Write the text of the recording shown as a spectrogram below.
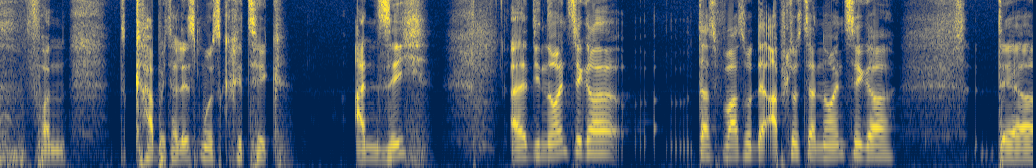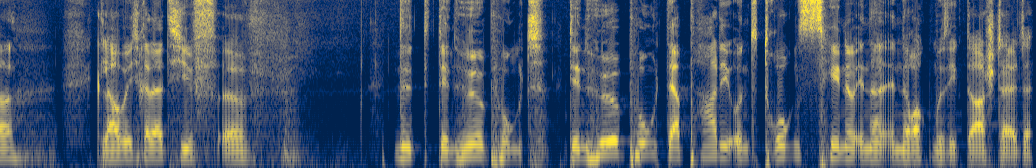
von Kapitalismuskritik an sich. Also die 90er, das war so der Abschluss der 90er, der, glaube ich, relativ, äh, den, Höhepunkt, den Höhepunkt der Party- und Drogenszene in der, in der Rockmusik darstellte.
